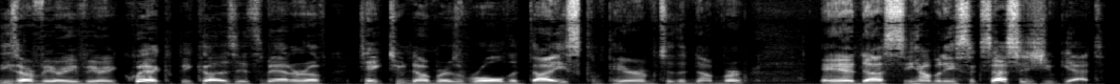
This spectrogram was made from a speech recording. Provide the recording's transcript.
these are very, very quick because it's a matter of take two numbers, roll the dice, compare them to the number, and uh, see how many successes you get.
